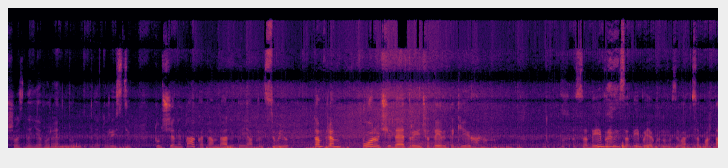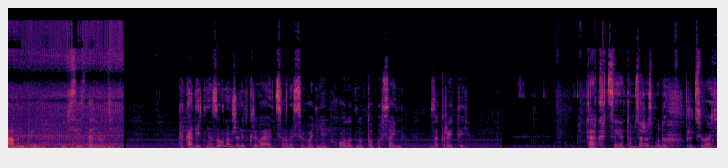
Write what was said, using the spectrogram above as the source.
щось дає в оренду для туристів. Тут ще не так, а там далі, де я працюю, там прям поруч іде 3-4 таких садиби, не садиби, як воно називається, апартаменти, і всі здають. Така літня зона вже відкривається, але сьогодні холодно, то басейн закритий. Так, це я там зараз буду працювати.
